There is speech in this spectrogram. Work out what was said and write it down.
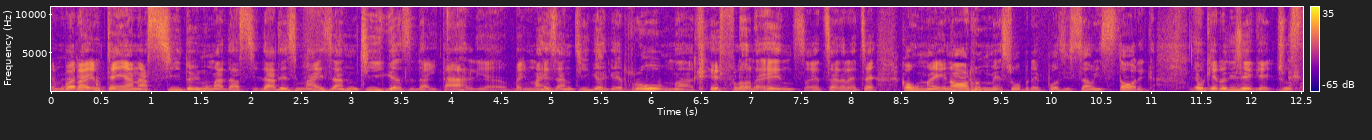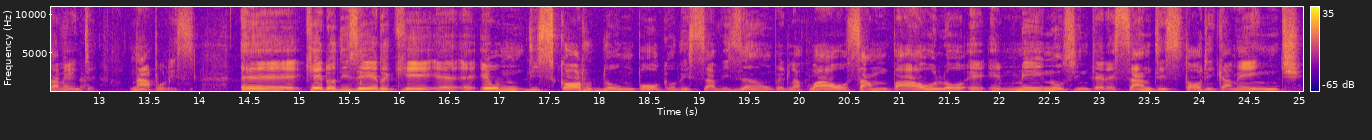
embora eu tenha nascido em uma das cidades mais antigas da Itália, bem mais antiga que Roma, que Florença, etc, etc, com uma enorme sobreposição histórica, eu quero dizer que justamente Nápoles. Eh, quero dizer che eh, eu discordo un poco dessa visão pela qual São Paulo è, è meno interessante storicamente.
